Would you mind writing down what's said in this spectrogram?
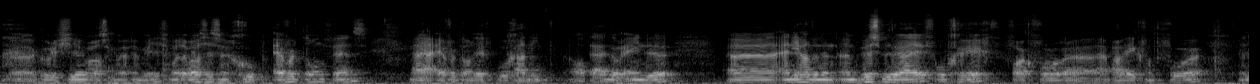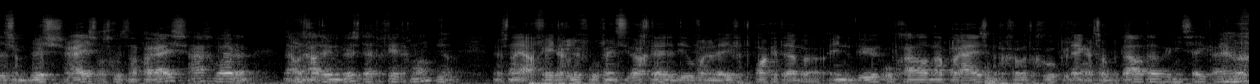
eh corrigeer me als ik hem even mis. Maar er was dus een groep Everton-fans. Nou ja, Everton-Liverpool gaat niet altijd door één deur. Eh, en die hadden een, een busbedrijf opgericht, vlak voor eh, een paar weken van tevoren. En dus een busreis, als het goed is, naar Parijs aangeboden. Nou, dan gaat er in de bus, 30, 40 man. Ja. Dus nou ja, 40 Liverpool-fans die dachten hè, de deal van hun leven te pakken te hebben. In de buurt, opgehaald naar Parijs met een grote groep. Ik denk dat ze ook betaald hebben, weet ik niet zeker eigenlijk.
